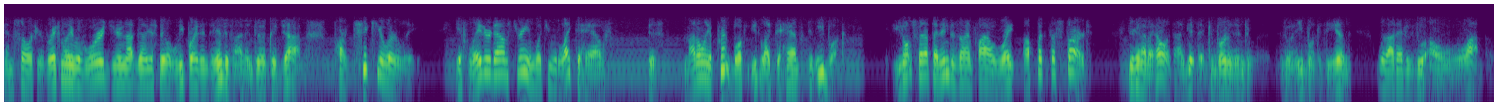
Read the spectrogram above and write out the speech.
And so, if you're very familiar with Word, you're not going to just be able to leap right into InDesign and do a good job. Particularly if later downstream, what you would like to have is not only a print book, you'd like to have an ebook. If you don't set up that InDesign file right up at the start, you're going to have a hell of a time getting it converted into a, into an ebook at the end without having to do a lot of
